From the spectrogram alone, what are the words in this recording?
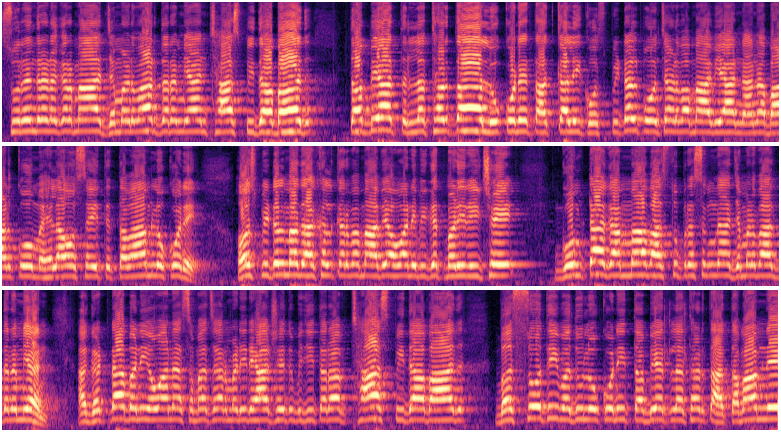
સુરેન્દ્રનગરમાં જમણવાર દરમિયાન છાશ પીધા બાદ તબિયત લથડતા લોકોને તાત્કાલિક હોસ્પિટલ પહોંચાડવામાં આવ્યા. નાના બાળકો, મહિલાઓ સહિત તમામ લોકોને હોસ્પિટલમાં દાખલ કરવામાં આવ્યા હોવાની વિગત મળી રહી છે. ગોમટા ગામમાં વાસ્તુ પ્રસંગના જમણવાર દરમિયાન આ ઘટના બની હોવાના સમાચાર મળી રહ્યા છે. તો બીજી તરફ છાશ પીધા બાદ બસોથી વધુ લોકોની તબિયત લથડતા તમામને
